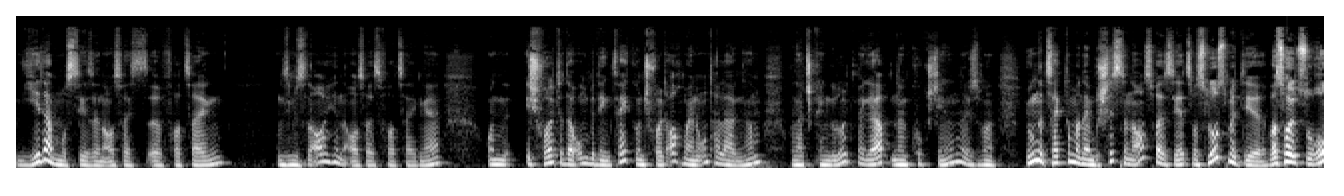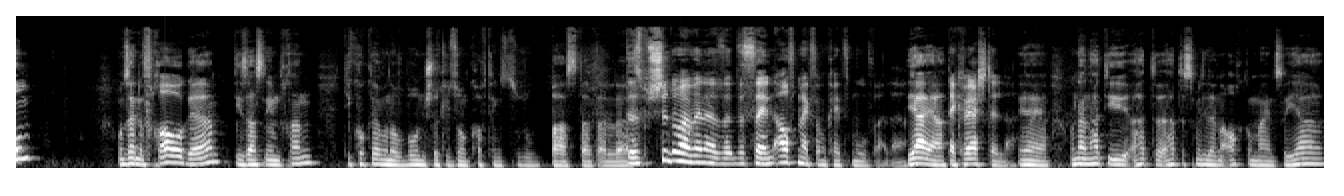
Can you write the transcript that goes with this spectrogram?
jeder muss hier seinen Ausweis äh, vorzeigen. Und sie müssen auch einen Ausweis vorzeigen, ja. Und ich wollte da unbedingt weg und ich wollte auch meine Unterlagen haben. Und hatte ich keine Geduld mehr gehabt. Und dann guck ich den an und ich so, Junge, zeig doch mal deinen beschissenen Ausweis jetzt. Was ist los mit dir? Was holst du rum? Und seine Frau, gell, die saß neben dran, die guckt einfach nur auf den Boden, schüttelt so den Kopf, denkst du, du Bastard, Alter. Das ist bestimmt immer, wenn er, das ist sein Aufmerksamkeitsmove, Alter. ja, ja. Der Quersteller. Ja, ja. Und dann hat die, hat, hat das Mädel dann auch gemeint, so, ja,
